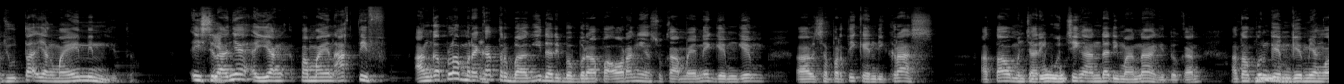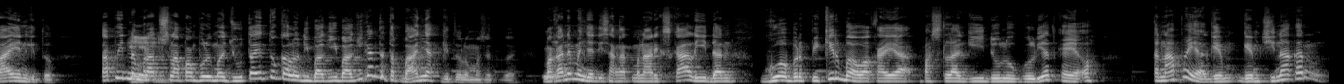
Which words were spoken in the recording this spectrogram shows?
juta yang mainin gitu. Istilahnya yang pemain aktif. Anggaplah mereka terbagi dari beberapa orang yang suka mainnya game-game uh, seperti Candy Crush atau mencari Hmm. kucing Anda di mana gitu kan, ataupun Hmm. game-game yang lain gitu. Tapi Iya. 685 juta itu kalau dibagi-bagi kan tetap banyak gitu loh maksud gue. Makanya menjadi sangat menarik sekali dan gue berpikir bahwa kayak pas lagi dulu gue lihat kayak oh kenapa ya game game Cina kan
